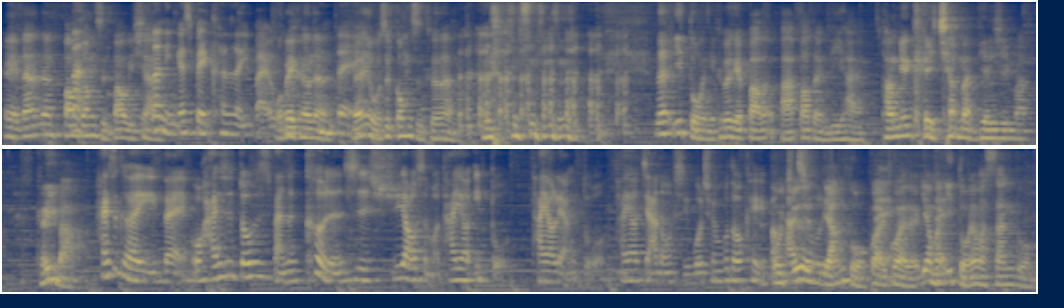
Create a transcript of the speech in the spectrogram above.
哎，但那包装纸包一下。那你应该是被坑了一百五。我被坑了。对。而且我是公子哥啊。那一朵你可不可以包把它包的很厉害？旁边可以加满天星吗？可以吧？还是可以，对我还是都是，反正客人是需要什么，他要一朵，他要两朵，他要加东西，我全部都可以帮他我觉得两朵怪怪的，要么一朵，要么三朵嘛。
